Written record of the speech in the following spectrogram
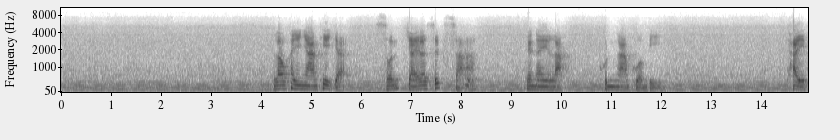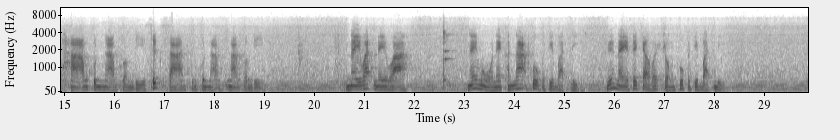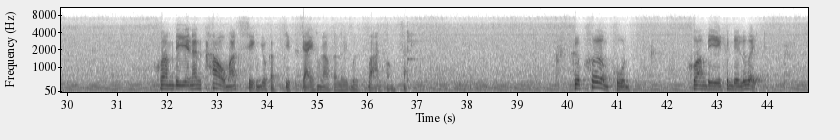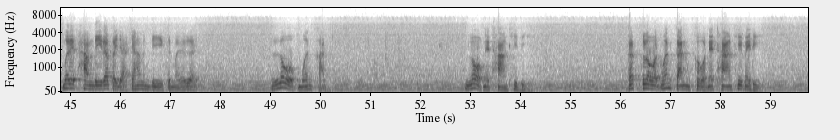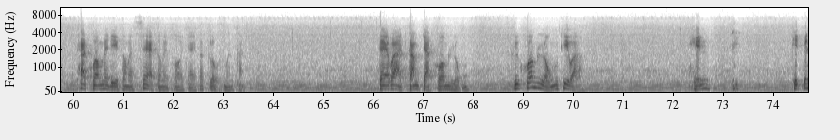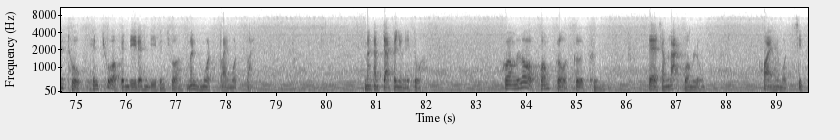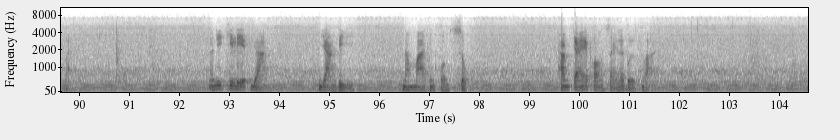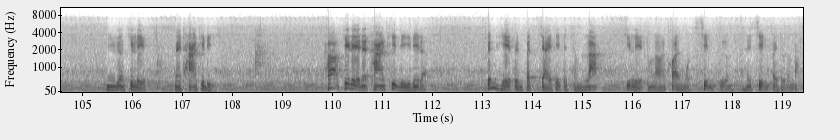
เราพยายามที่จะสนใจและศึกษา แต่ในหลักคุณงามความดีไทยถามคุณงามความดี ศึกษาถึงคุณงามงามความดี ในวัดในวา ในหมู่ในคณะผู้ปฏิบัติดี หรือในพระเจ้าพระสงฆ์ผู้ปฏิบัติดี ความดีนั้นเข้ามาสิงอยู่กับจิตใจของเราก็เลยเบิกบานของใสคือเพิ่มพูนความดีขึ้นเรื่อยๆ เมื่อได้ทำดีแล้วก็อยากจะให้มันดีขึ้นมาเรื่อยๆ โลภเหมือนกัน โลภในทางที่ดี ก็โกรธเหมือนกันโกรธในทางที่ไม่ดี ถ้าความไม่ดีเข้ามาแทรกก็ไม่พอใจก็โกรธเหมือนกัน แต่ว่ากำจัดความหลง คือความหลงที่ว่า เห็นผิดเป็นถูก เห็นชั่วเป็นดีและเห็นดีเป็นชั่ว มันหมดไปหมดไป มันกำจัดไปอยู่ในตัว ความโลภความโกรธเกิดขึ้น แต่ชำระความหลงค่อยให้หมดสิ้นไป อันนี้กิเลสอย่างอย่างดีนำมาถึงความสุขทำใจให้ผ่องใสและเบิกบานนี่เรื่องกิเลสในทางที่ดี เพราะกิเลสในทางที่ดีนี่แหละ เป็นเหตุเป็นปัจจัยที่จะชำระกิเลสของเราให้ค่อยหมดสิ้นเปลืองให้สิ้นไปโดยลำดับ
